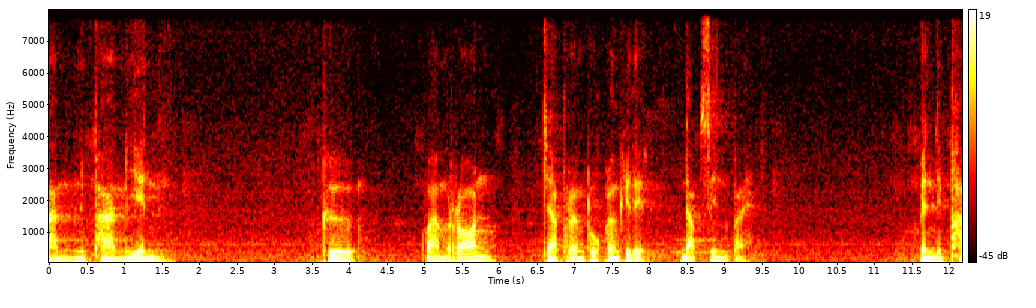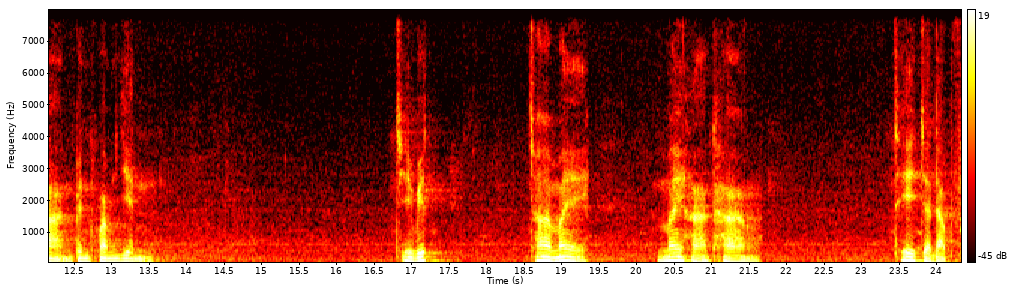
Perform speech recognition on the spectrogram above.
านนิพพานเย็น คือความร้อนจากเพลิงทุกข์เพลิงกิเลสดับสิ้นไป เป็นนิพพานเป็นความเย็น ชีวิต ถ้าไม่ไม่หาทาง ที่จะดับไฟ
